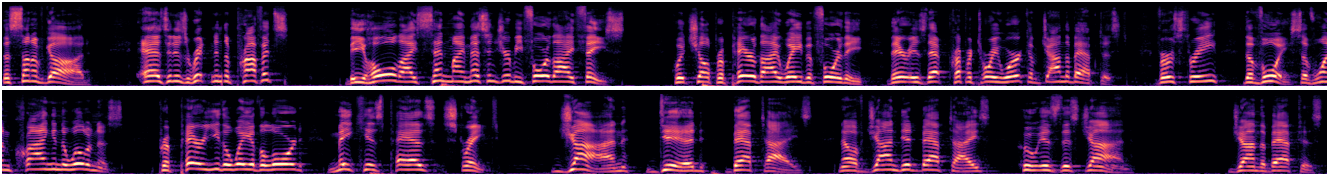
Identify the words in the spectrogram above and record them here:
the Son of God. As it is written in the prophets, Behold, I send my messenger before thy face, which shall prepare thy way before thee. There is that preparatory work of John the Baptist. Verse 3 The voice of one crying in the wilderness, Prepare ye the way of the Lord, make his paths straight. John did baptize. Now, if John did baptize, who is this John? John the Baptist.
